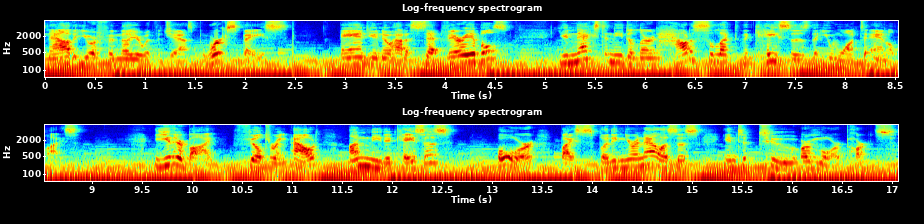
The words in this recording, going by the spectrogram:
Now that you are familiar with the JASP workspace and you know how to set variables, you next need to learn how to select the cases that you want to analyze. Either by filtering out unneeded cases or by splitting your analysis into two or more parts.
